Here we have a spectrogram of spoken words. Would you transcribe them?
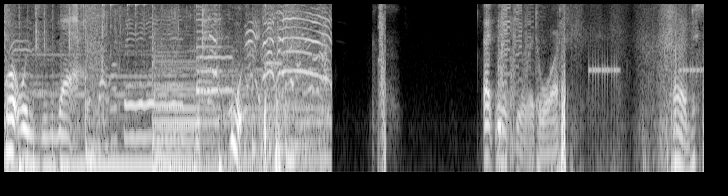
What was that? That didn't feel it to watch. Uh, just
